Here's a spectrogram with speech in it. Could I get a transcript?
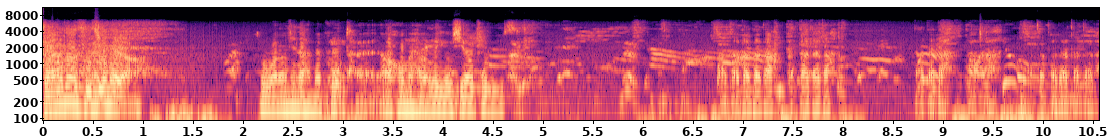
玩了一段时间的啦，就玩到现在还没破台，然后后面还有一个游戏要做录制。哒哒哒哒哒哒哒哒哒哒哒哒哒哒哒哒哒哒。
